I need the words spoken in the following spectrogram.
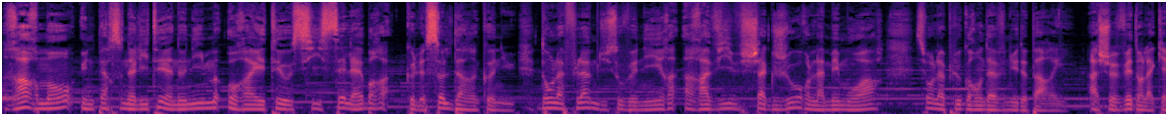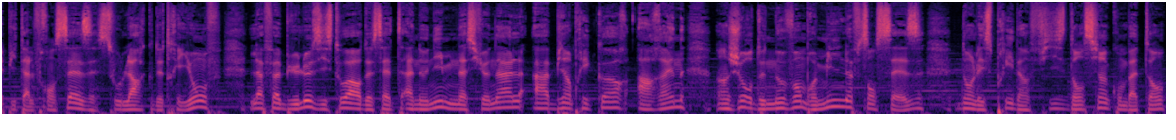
Rarement une personnalité anonyme aura été aussi célèbre que le soldat inconnu, dont la flamme du souvenir ravive chaque jour la mémoire sur la plus grande avenue de Paris. Achevée dans la capitale française sous l'arc de triomphe, la fabuleuse histoire de cet anonyme national a bien pris corps à Rennes un jour de novembre 1916 dans l'esprit d'un fils d'ancien combattant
